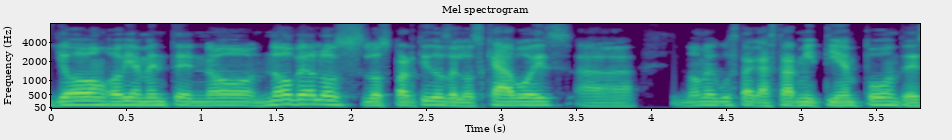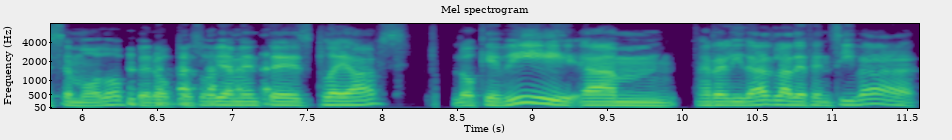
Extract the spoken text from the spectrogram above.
Yo obviamente no, no veo los, los partidos de los Cowboys. Ah, no me gusta gastar mi tiempo de ese modo, pero pues obviamente es playoffs. Lo que vi, en realidad la defensiva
